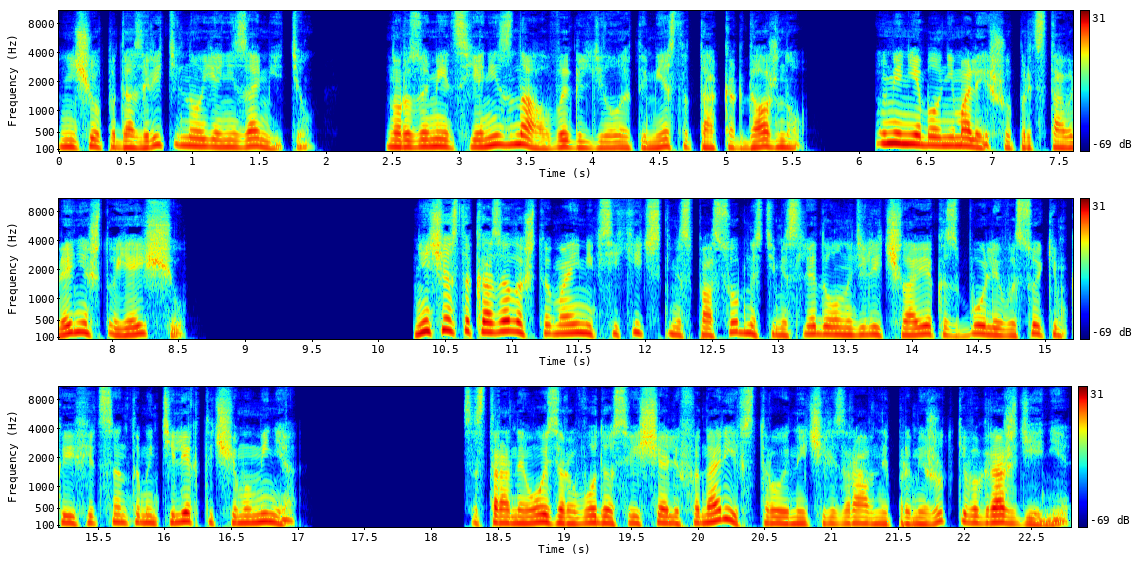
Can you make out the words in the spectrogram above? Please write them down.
Ничего подозрительного я не заметил. Но, разумеется, я не знал, выглядело это место так, как должно. У меня не было ни малейшего представления, что я ищу. Мне часто казалось, что моими психическими способностями следовало наделить человека с более высоким коэффициентом интеллекта, чем у меня. Со стороны озера воду освещали фонари, встроенные через равные промежутки в ограждение.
